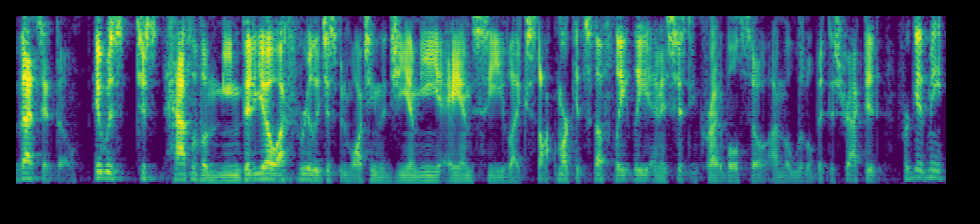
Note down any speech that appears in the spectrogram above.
That's it though. It was just half of a meme video. I've really just been watching the GME, AMC, like stock market stuff lately, and it's just incredible. So I'm a little bit distracted. Forgive me.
